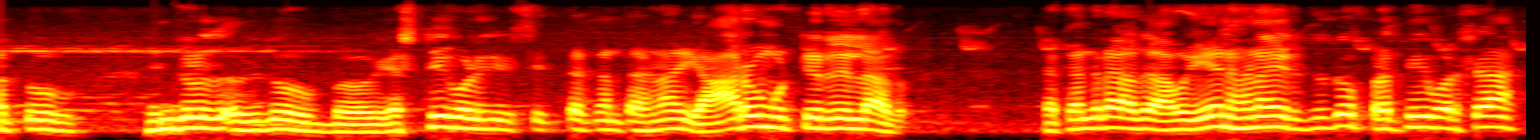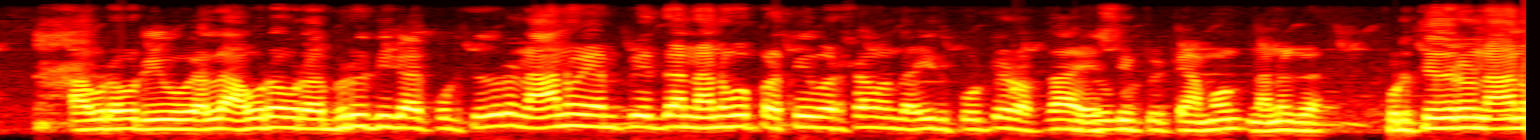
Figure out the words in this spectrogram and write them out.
ಮತ್ತು ಹಿಂದುಳಿದ ಇದು ಎಸ್ ಟಿಗಳಿಗೆ ಸಿಗ್ತಕ್ಕಂಥ ಹಣ ಯಾರೂ ಮುಟ್ಟಿರಲಿಲ್ಲ ಅದು. ಯಾಕಂದ್ರೆ ಅದು ಅವ್ರು ಏನು ಹಣ ಇರ್ತಿದ್ದು ಪ್ರತಿ ವರ್ಷ ಅವ್ರವ್ರು ಇವೆಲ್ಲ ಅವ್ರವ್ರ ಅಭಿವೃದ್ಧಿಗೆ ಹಾಕಿ ಕೊಡ್ತಿದ್ರು. ನಾನು ಎಂ ಪಿ ಇದ್ದ ನನಗೂ ಪ್ರತಿ ವರ್ಷ ಒಂದು ಐದು ಕೋಟಿ ರೊಕ್ಕ S C P T amount ನನಗೆ ಕೊಡ್ತಿದ್ರು. ನಾನು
